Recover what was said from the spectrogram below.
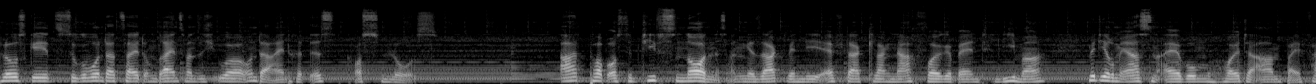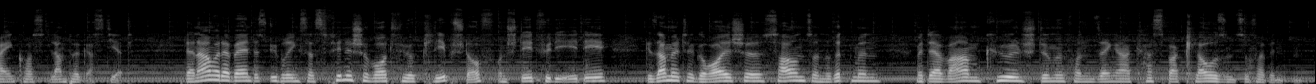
Los geht's zu gewohnter Zeit um 23 Uhr und der Eintritt ist kostenlos. Art Pop aus dem tiefsten Norden ist angesagt, wenn die EFTA-Klang-Nachfolgeband Lima mit ihrem ersten Album heute Abend bei Feinkost Lampe gastiert. Der Name der Band ist übrigens das finnische Wort für Klebstoff und steht für die Idee, gesammelte Geräusche, Sounds und Rhythmen mit der warmen, kühlen Stimme von Sänger Kaspar Clausen zu verbinden.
